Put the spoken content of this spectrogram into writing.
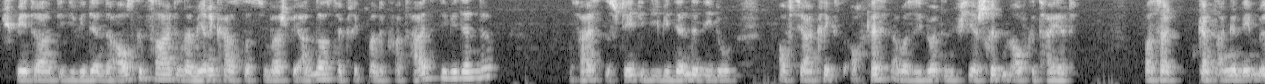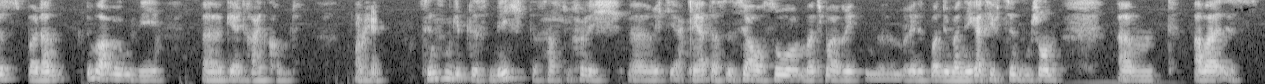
später die Dividende ausgezahlt. In Amerika ist das zum Beispiel anders, da kriegt man eine Quartalsdividende. Das heißt, es steht die Dividende, die du aufs Jahr kriegst, auch fest, aber sie wird in vier Schritten aufgeteilt was halt ganz angenehm ist, weil dann immer irgendwie äh, Geld reinkommt. Okay. Zinsen gibt es nicht, das hast du völlig äh, richtig erklärt. Das ist ja auch so, manchmal re redet man über Negativzinsen schon, ähm, aber es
